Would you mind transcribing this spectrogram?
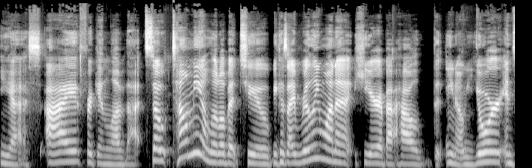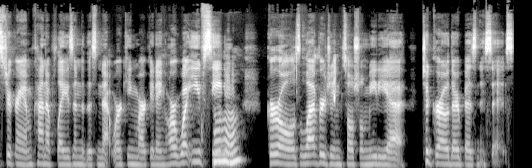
Yes, I freaking love that. So tell me a little bit too, because I really want to hear about how the, you know your Instagram kind of plays into this networking marketing, or what you've seen mm-hmm. girls leveraging social media to grow their businesses.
